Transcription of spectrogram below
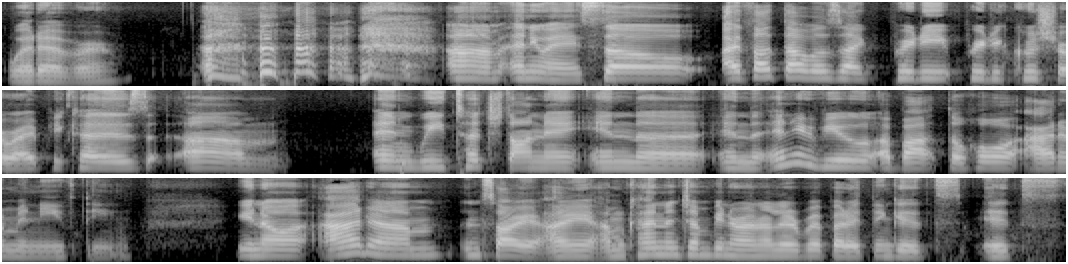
whatever. um. Anyway, so I thought that was like pretty pretty crucial, right? Because um, and we touched on it in the in the interview about the whole Adam and Eve thing. You know, Adam. Um, and sorry, I I'm kind of jumping around a little bit, but I think it's it's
